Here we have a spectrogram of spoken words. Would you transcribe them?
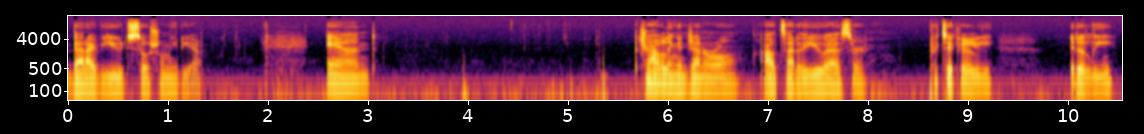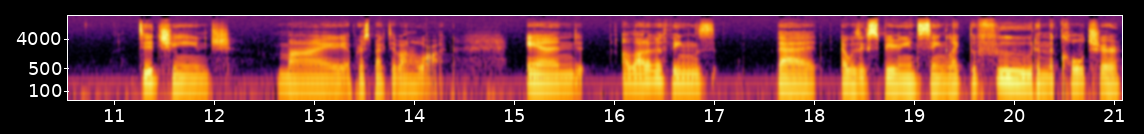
that I viewed social media. And traveling in general outside of the US or particularly Italy did change my perspective on a lot. And a lot of the things that I was experiencing, like the food and the culture,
